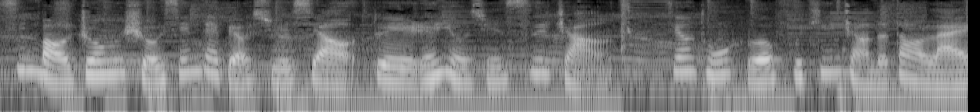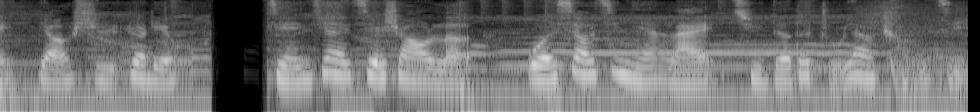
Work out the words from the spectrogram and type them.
辛保忠首先代表学校对任友群司长、江同和副厅长的到来表示热烈，简介介绍了我校近年来取得的主要成绩。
